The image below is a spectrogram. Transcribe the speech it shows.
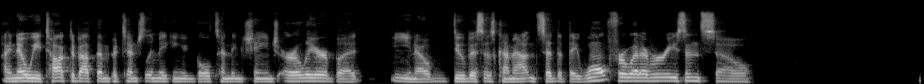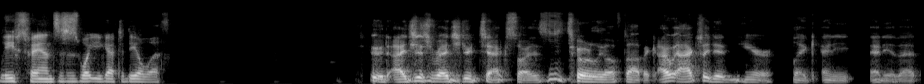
I know we talked about them potentially making a goaltending change earlier, but you know, Dubas has come out and said that they won't for whatever reason. So, Leafs fans, this is what you got to deal with. Dude, I just read your text. Sorry, this is totally off topic. I actually didn't hear like any any of that.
